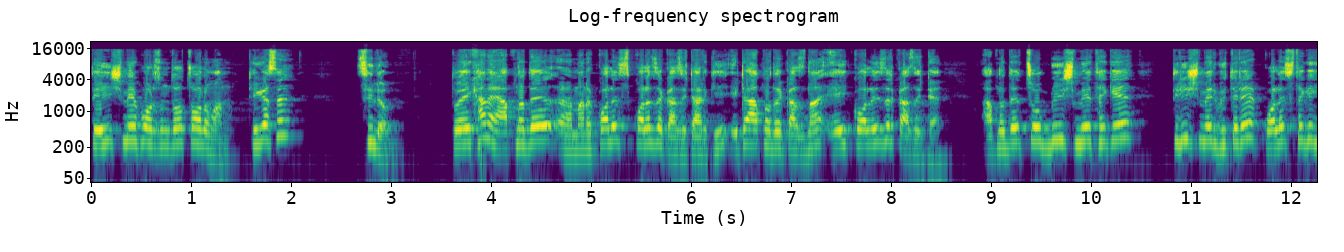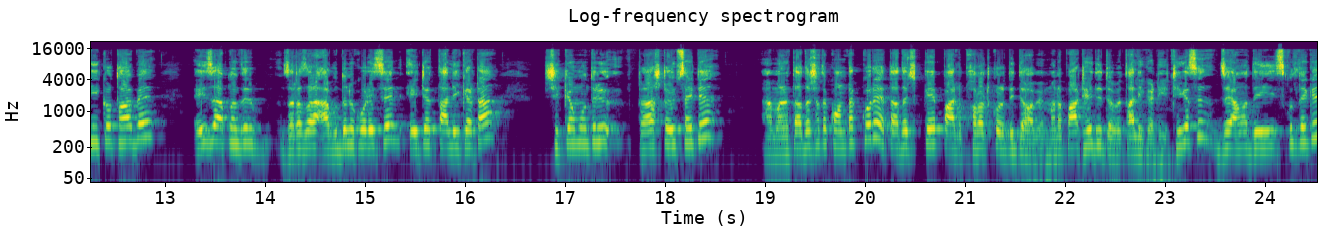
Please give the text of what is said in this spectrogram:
তেইশ মে পর্যন্ত চলমান, ঠিক আছে? ছিল। তো এখানে আপনাদের মানে কলেজ, কলেজের কাজ এটা আর কি, এটা আপনাদের কাজ না, এই কলেজের কাজ এটা। আপনাদের চব্বিশ মে থেকে তিরিশ মের ভিতরে কলেজ থেকে কী করতে হবে? এই যে আপনাদের যারা যারা আবেদন করেছেন, এইটার তালিকাটা শিক্ষামন্ত্রী ট্রাস্ট ওয়েবসাইটে মানে তাদের সাথে কন্ট্যাক্ট করে তাদেরকে ফরওয়ার্ড করে দিতে হবে মানে পাঠিয়ে দিতে হবে তালিকাটি, ঠিক আছে? যে আমাদের স্কুল থেকে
